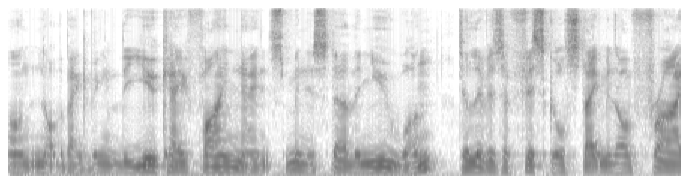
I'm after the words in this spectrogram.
on, not the Bank of England, the UK Finance Minister, the new one, delivers a fiscal statement on Friday,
